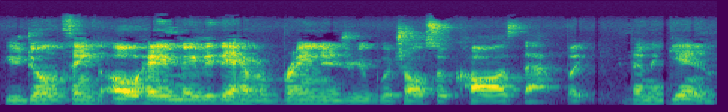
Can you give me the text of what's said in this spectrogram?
You don't think, oh, hey, maybe they have a brain injury which also caused that. But then again,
